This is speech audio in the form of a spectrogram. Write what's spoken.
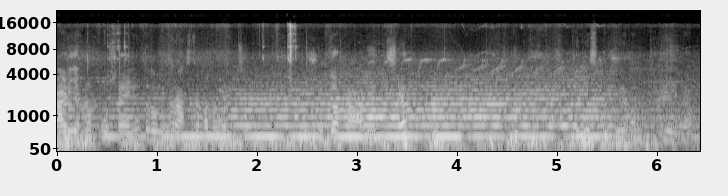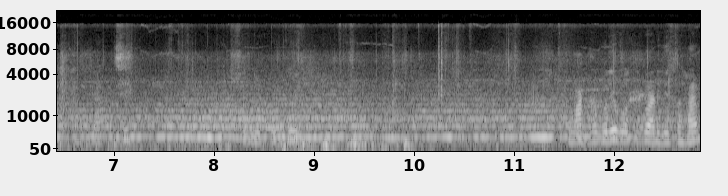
বাড়ি এখনও পৌঁছায়নি, তো তোমার রাস্তায় কথা বলছি। সূর্য হাওয়া দিচ্ছে দিয়ে এলাম, যাচ্ছি। সুন্দর পুকুর। মাঠের উপর দিয়ে বাড়ি যেতে হয়।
